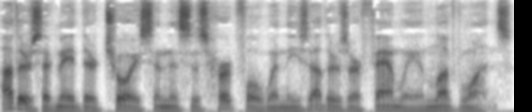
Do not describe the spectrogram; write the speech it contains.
Others have made their choice, and this is hurtful when these others are family and loved ones.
